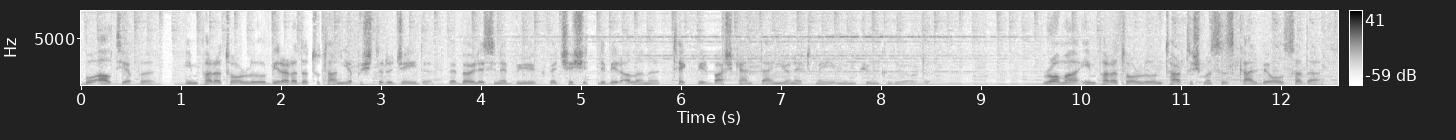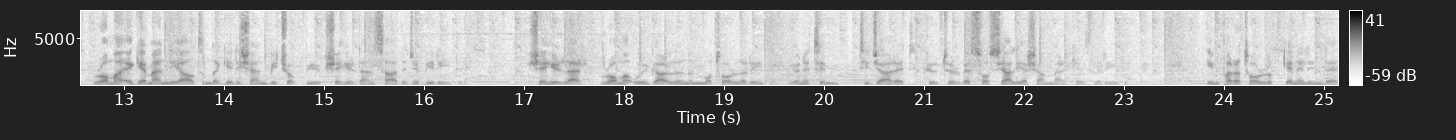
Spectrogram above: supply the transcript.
Bu altyapı, imparatorluğu bir arada tutan yapıştırıcıydı ve böylesine büyük ve çeşitli bir alanı tek bir başkentten yönetmeyi mümkün kılıyordu. Roma, imparatorluğun tartışmasız kalbi olsa da, Roma egemenliği altında gelişen birçok büyük şehirden sadece biriydi. Şehirler, Roma uygarlığının motorlarıydı. Yönetim, ticaret, kültür ve sosyal yaşam merkezleriydi. İmparatorluk genelinde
